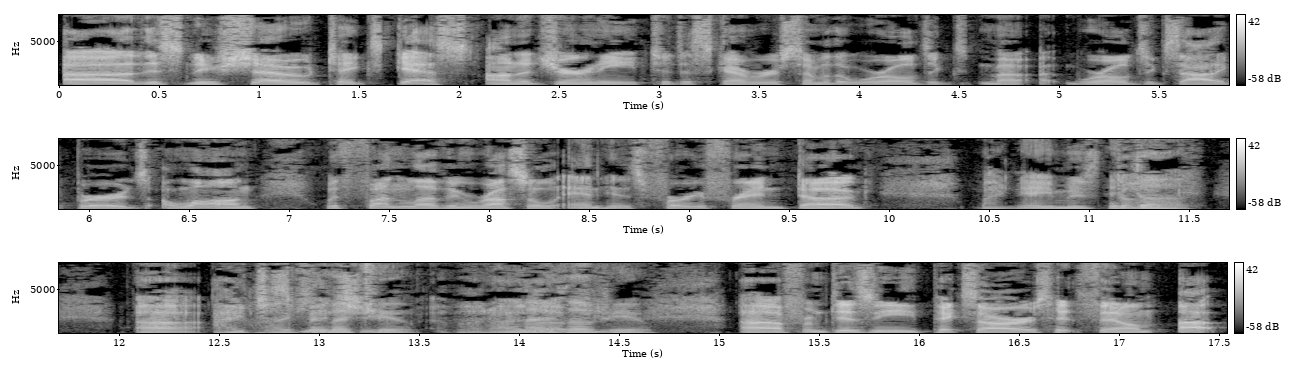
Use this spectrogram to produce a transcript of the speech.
Uh, this new show takes guests on a journey to discover some of the world's ex- world's exotic birds, along with fun-loving Russell and his furry friend Doug. My name is Doug. Doug. Uh, I just, just met, met you, you. but I I love, love you. you. Uh, from Disney Pixar's hit film Up.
